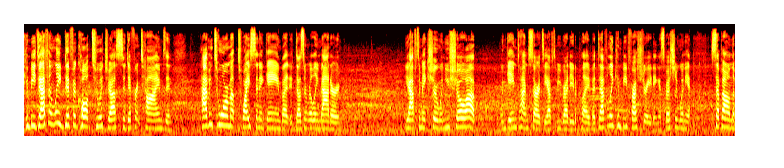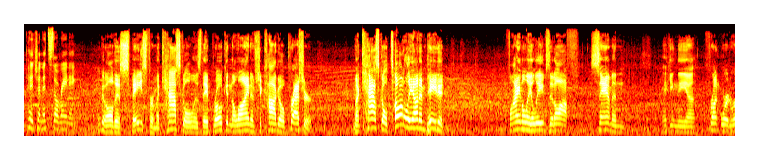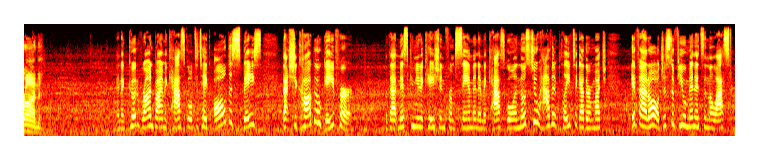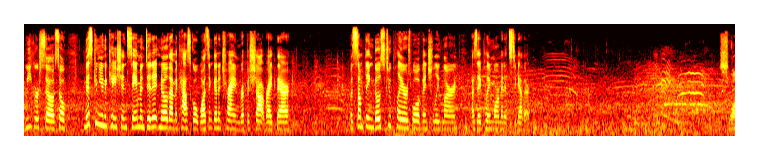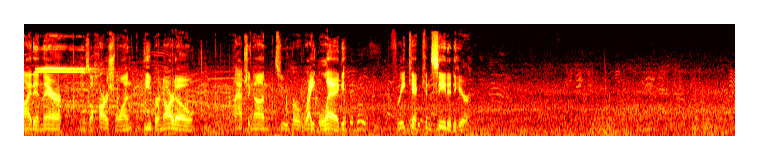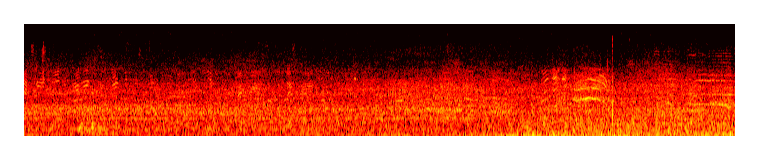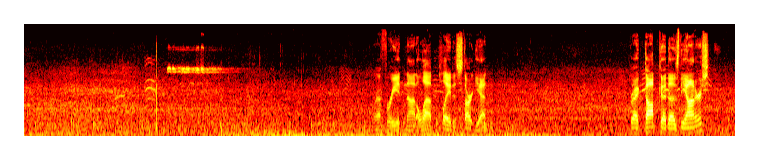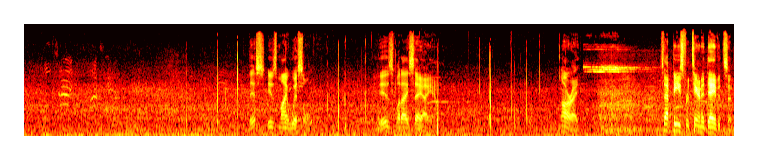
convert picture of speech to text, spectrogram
Can be definitely difficult to adjust to different times and having to warm up twice in a game, but it doesn't really matter. You have to make sure when you show up, when game time starts, you have to be ready to play. But definitely can be frustrating, especially when you step out on the pitch and it's still raining. Look at all this space for McCaskill as they've broken the line of Chicago pressure. McCaskill totally unimpeded. Finally leaves it off. Salmon making the uh, frontward run. And a good run by McCaskill to take all the space that Chicago gave her. But that miscommunication from Salmon and McCaskill, and those two haven't played together much if at all, just a few minutes in the last week or so. So miscommunication, Salmon didn't know that McCaskill wasn't going to try and rip a shot right there. But something those two players will eventually learn as they play more minutes together. Slide in there is a harsh one. DiBernardo latching on to her right leg. Free kick conceded here. Referee had not allowed play to start yet. Greg Dopka does the honors. This is my whistle. It is what I say I am. All right. Set piece for Tierna Davidson,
